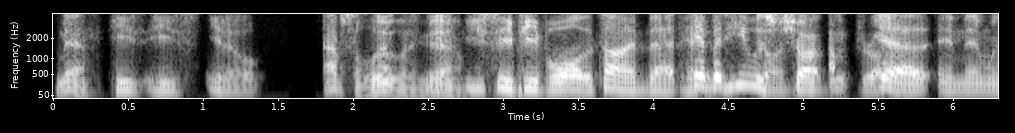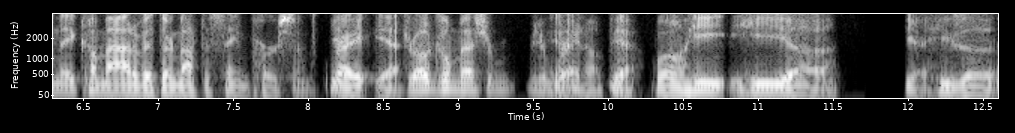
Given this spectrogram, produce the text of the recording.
Yeah, He's he's you know absolutely. you- Yeah, you, see people all the time that yeah, but he was sharp. Yeah, and then when they come out of it, they're not the same person, Yeah. right? Yeah, drugs will mess your, your yeah, brain up. Yeah. Well, he he uh yeah, he's a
